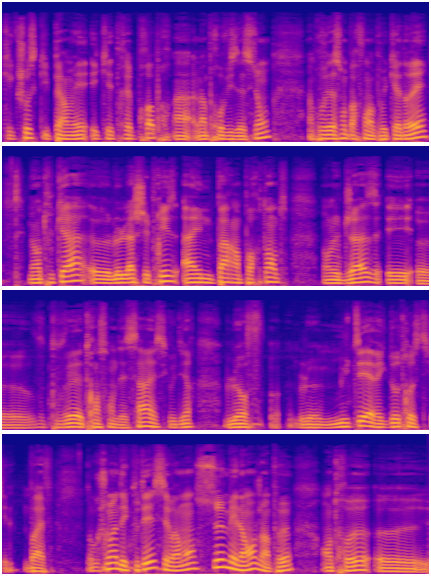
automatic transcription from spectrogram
quelque chose qui permet et qui est très propre à l'improvisation. Improvisation parfois un peu cadrée, mais en tout cas, le lâcher prise a une part importante dans le jazz et vous pouvez transcender ça et qui veut dire le, le muter avec d'autres styles. Bref, donc qu'on vient d'écouter, c'est vraiment ce mélange un peu entre euh,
